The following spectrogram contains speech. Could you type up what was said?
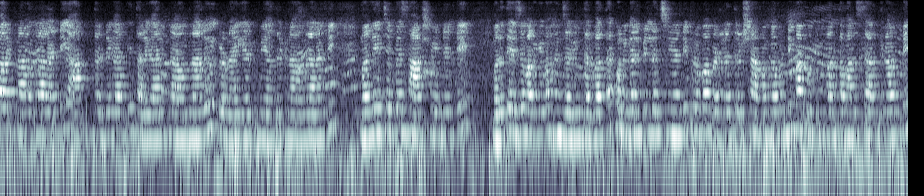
వారికి నా వందనాలండి ఆత్మ తండ్రి గారికి తల్లి గారికి నా వందనాలు ఇక్కడ నయ్య గారికి మీ అందరికి నా వందనాలండి మరి నేను చెప్పే సాక్ష్యం ఏంటంటే మరి తేజ వాళ్ళకి వివాహం జరిగిన తర్వాత కొన్ని గల్పిల్లు వచ్చినాయండి. ప్రభా బిడ్డలందరూ క్షేమంగా ఉండి మా కుటుంబం అంతా మనశ్శాంతిగా ఉండి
